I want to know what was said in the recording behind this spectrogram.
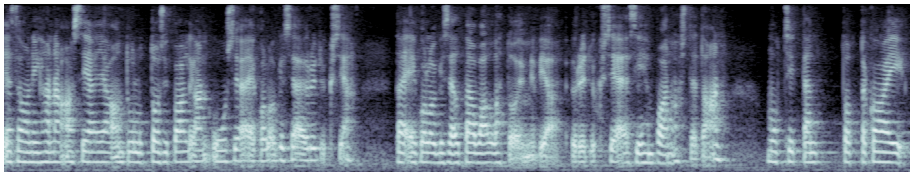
Ja se on ihana asia ja on tullut tosi paljon uusia ekologisia yrityksiä tai ekologisella tavalla toimivia yrityksiä ja siihen panostetaan. Mutta sitten totta kai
